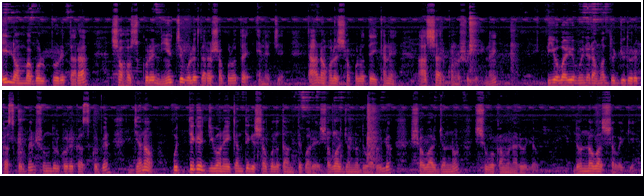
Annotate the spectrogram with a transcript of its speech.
এই লম্বা গল্পরে তারা সহজ করে নিয়েছে বলে তারা সফলতা এনেছে। তা না হলে সফলতা এখানে আসার কোনো সুযোগ নাই। প্রিয় ভাই বোনেরা, আমার ধৈর্য ধরে কাজ করবেন, সুন্দর করে কাজ করবেন, যেন প্রত্যেকের জীবনে এখান থেকে সফলতা আনতে পারে। সবার জন্য দোয়া রইল, সবার জন্য শুভকামনা রইল। ধন্যবাদ সবাইকে।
